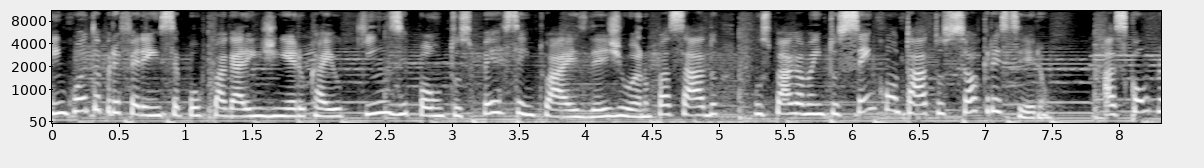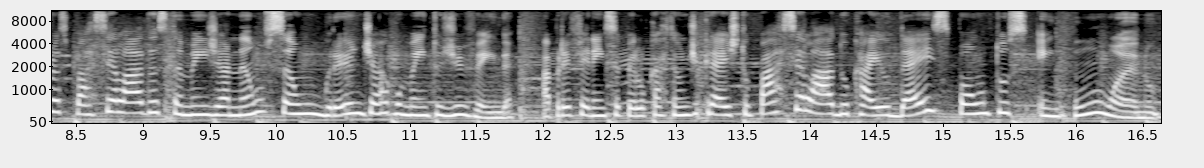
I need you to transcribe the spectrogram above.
Enquanto a preferência por pagar em dinheiro caiu 15 pontos percentuais desde o ano passado, os pagamentos sem contato só cresceram. As compras parceladas também já não são um grande argumento de venda. A preferência pelo cartão de crédito parcelado caiu 10 pontos em um ano.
